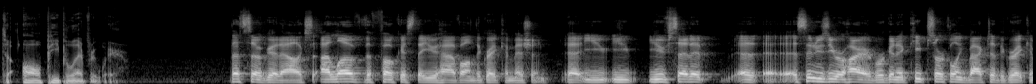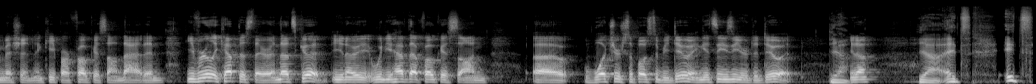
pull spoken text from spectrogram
to all people everywhere. That's so good, Alex. I love the focus that you have on the Great Commission. Uh, you, you, you've said it as soon as you were hired. We're going to keep circling back to the Great Commission and keep our focus on that. And you've really kept us there, and that's good. You know, when you have that focus on uh, what you're supposed to be doing, it's easier to do it. Yeah. You know. Yeah. It's it's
